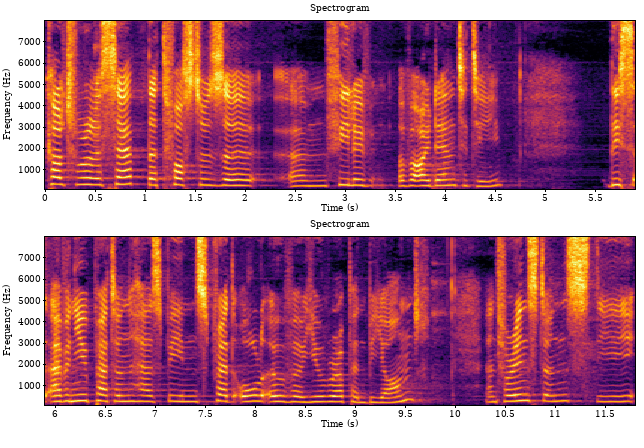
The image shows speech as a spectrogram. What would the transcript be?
cultural asset that fosters a um, feeling of identity. This avenue pattern has been spread all over Europe and beyond. And for instance, the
